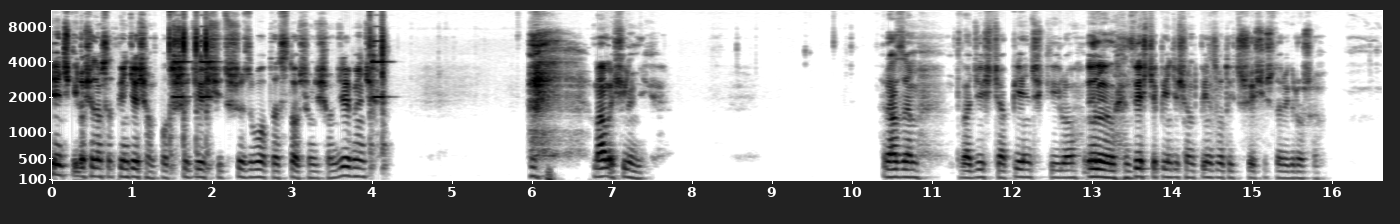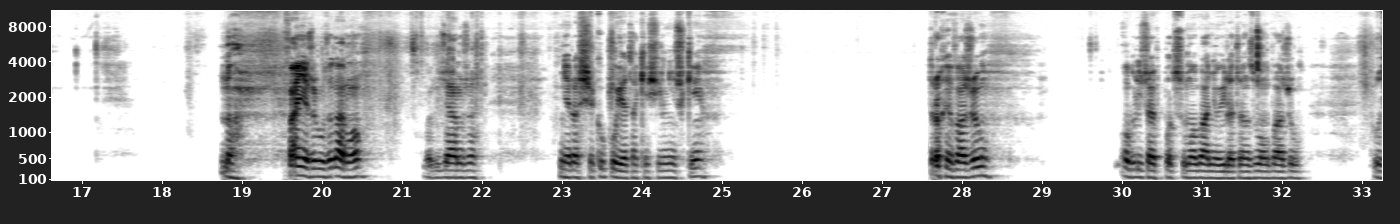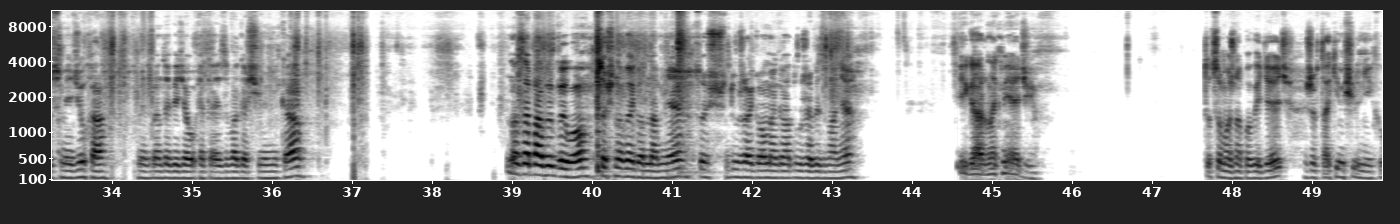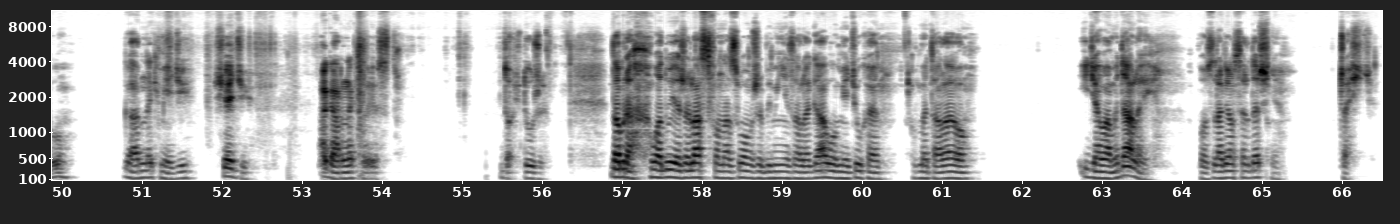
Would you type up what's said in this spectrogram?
Pięć kilo 750 po 33 zł 189 Ech, Mamy silnik. Razem 25 kilo yy, 255 zł 34 grosze. No Fajnie, że był za darmo Bo widziałem, że Nieraz się kupuje takie silniczki. Trochę ważył Obliczę w podsumowaniu ile ten złom ważył plus miedziucha, więc będę wiedział jaka jest waga silnika. No zabawy było, coś nowego dla mnie, coś dużego, mega duże wyzwanie. I garnek miedzi. To co można powiedzieć, że w takim silniku garnek miedzi siedzi. A garnek to jest dość duży. Dobra, ładuję żelastwo na złom, żeby mi nie zalegało, miedziuchę w metaleo i działamy dalej. Pozdrawiam serdecznie. Cześć.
